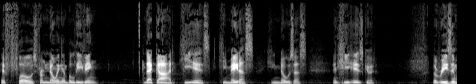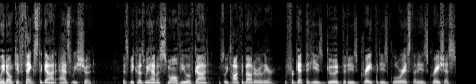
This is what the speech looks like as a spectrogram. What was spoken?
It flows from knowing and believing that God, He is. He made us, He knows us, and He is good. The reason we don't give thanks to God as we should is because we have a small view of God, as we talked about earlier. We forget that He is good, that He is great, that He is glorious, that He is gracious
